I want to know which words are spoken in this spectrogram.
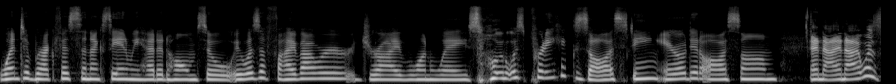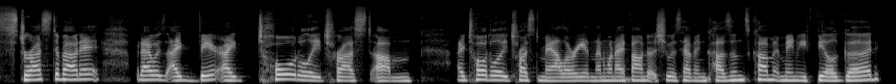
went to breakfast the next day and we headed home. So it was a 5-hour drive one way. So it was pretty exhausting. Arrow did awesome. and I, and I was stressed about it, but I was I very I totally trust um I totally trust Mallory. And then when I found out she was having cousins come, it made me feel good.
